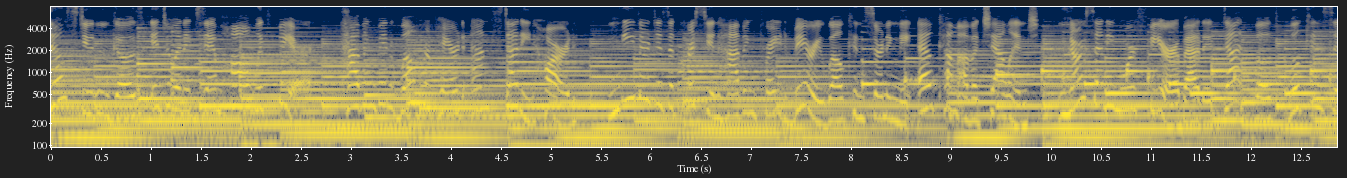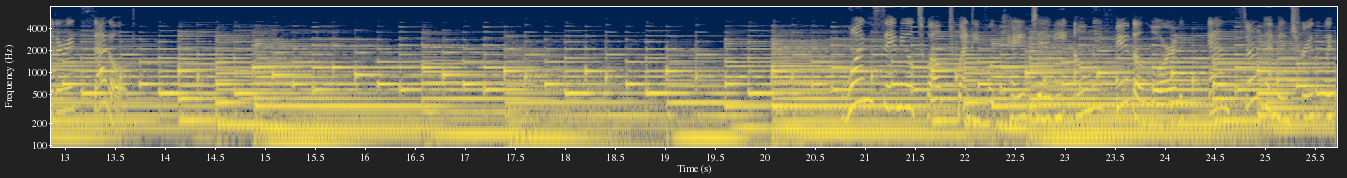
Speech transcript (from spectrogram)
No student goes into an exam hall with fear, having been well prepared and studied hard. Neither does a Christian having prayed very well concerning the outcome of a challenge, nurse any more fear about it. Both will 1220 for KJV only fear the Lord and serve him in truth with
